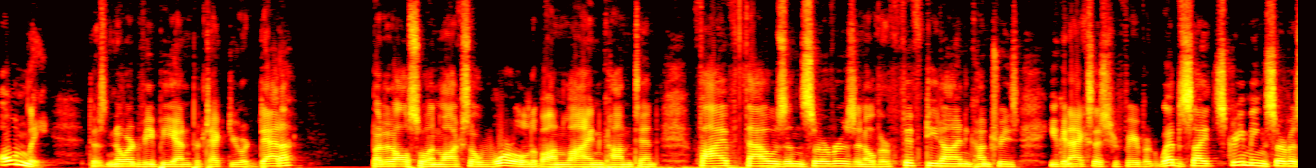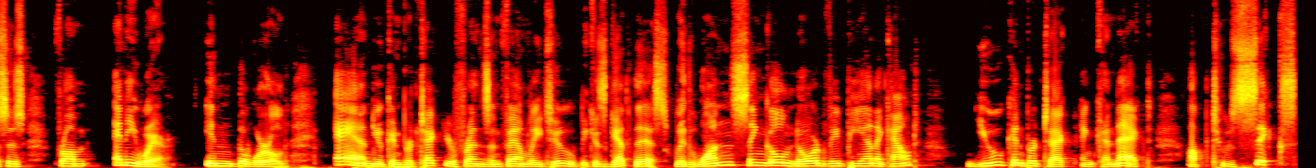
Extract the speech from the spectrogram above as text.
only does NordVPN protect your data, but it also unlocks a world of online content. 5,000 servers in over 59 countries. You can access your favorite websites, streaming services from anywhere in the world. And you can protect your friends and family too, because get this with one single NordVPN account, you can protect and connect up to six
